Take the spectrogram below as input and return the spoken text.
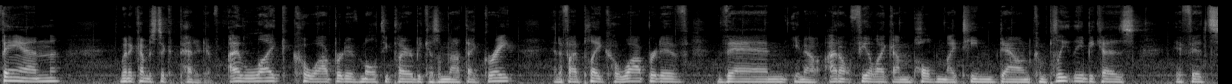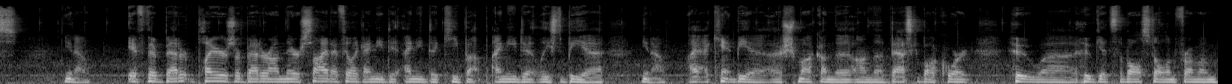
fan when it comes to competitive. I like cooperative multiplayer because I'm not that great. And if I play cooperative, then, you know, I don't feel like I'm holding my team down completely because if it's, you know, if the better players are better on their side, I feel like I need to I need to keep up. I need to at least be a you know I, I can't be a, a schmuck on the on the basketball court who uh, who gets the ball stolen from him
